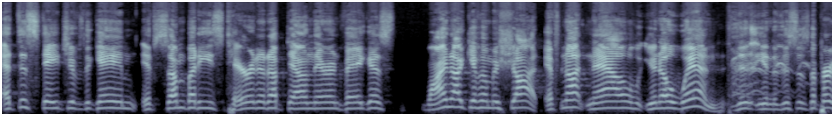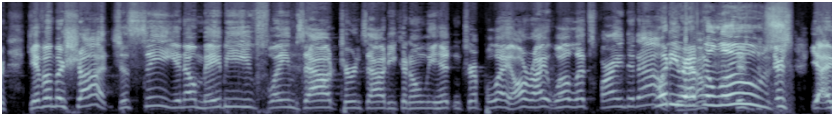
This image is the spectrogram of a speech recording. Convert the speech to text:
at this stage of the game, if somebody's tearing it up down there in Vegas, why not give him a shot? If not now, you know when. This, you know this is the per. Give him a shot. Just see. You know maybe he flames out. Turns out he can only hit in AAA. All right. Well, let's find it out. What do you, you have know? to lose? There's, there's, yeah,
